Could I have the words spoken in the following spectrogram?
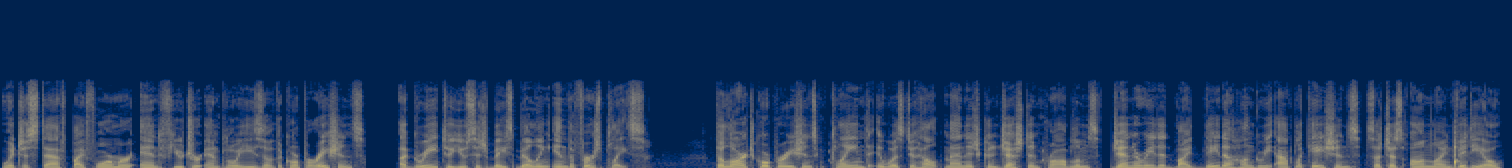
which is staffed by former and future employees of the corporations, agree to usage based billing in the first place? The large corporations claimed it was to help manage congestion problems generated by data hungry applications such as online video,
